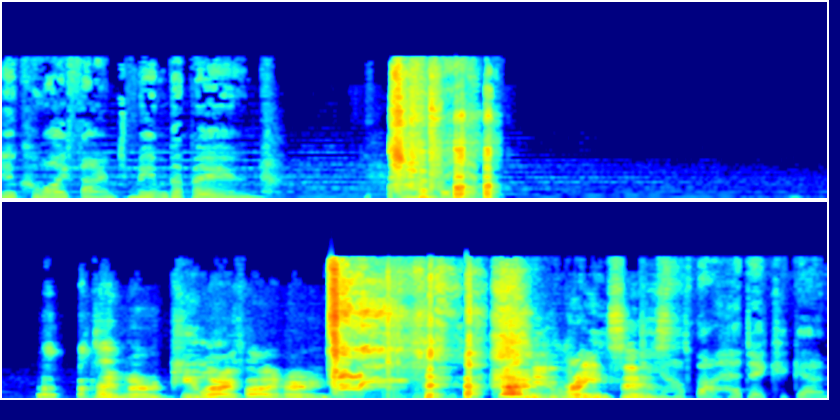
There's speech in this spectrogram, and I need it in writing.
look who I found, Moon Baboon. I- I'm not even gonna repeat what I thought I heard. that is You racist. have that headache again.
